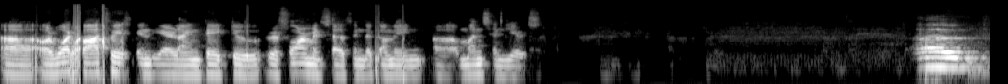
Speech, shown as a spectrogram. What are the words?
uh, or what pathways can the airline take to reform itself in the coming uh, months and years? Um,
